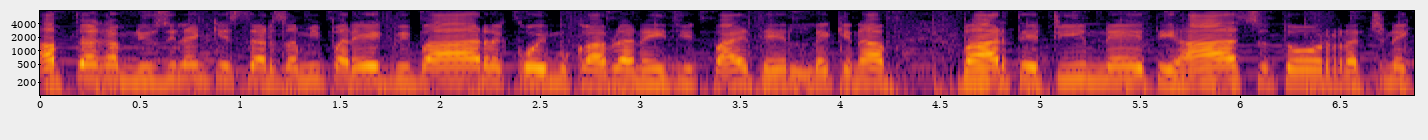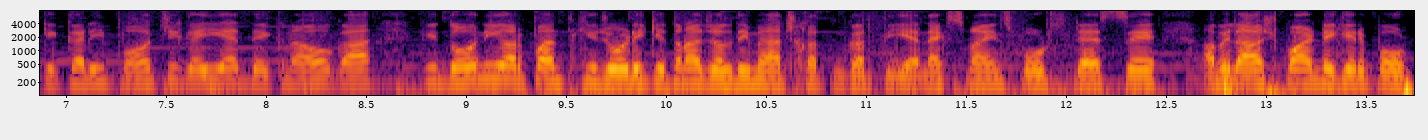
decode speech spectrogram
अब तक हम न्यूजीलैंड की सरजमी पर एक भी बार कोई मुकाबला नहीं जीत पाए थे, लेकिन अब भारतीय टीम ने इतिहास तो रचने के करीब पहुँची गई है। देखना होगा कि धोनी और पंत की जोड़ी कितना जल्दी मैच खत्म करती है। नेक्स्ट नाइन स्पोर्ट्स डेस्क से अभिलाष पांडे की रिपोर्ट।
